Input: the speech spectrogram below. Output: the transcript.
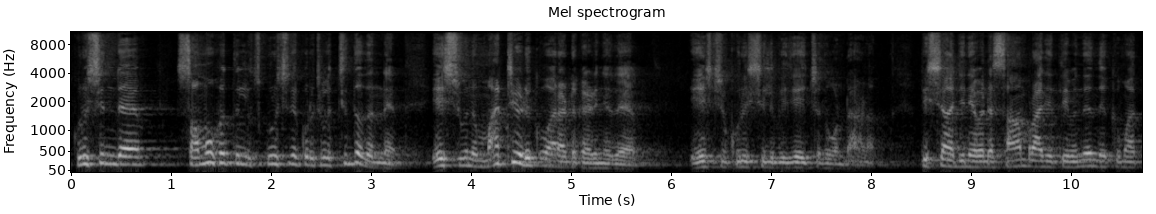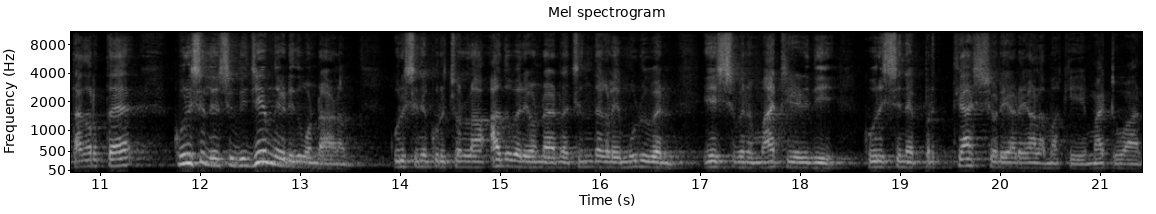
കുരിശിന്റെ സമൂഹത്തിൽ കുരിശിനെ കുറിച്ചുള്ള ചിന്ത തന്നെ യേശുവിന് മാറ്റിയെടുക്കുവാനായിട്ട് കഴിഞ്ഞത് യേശു കുരിശിൽ വിജയിച്ചത് കൊണ്ടാണ്. പിശാചിനെ അവന്റെ സാമ്രാജ്യത്തെയും എന്നേക്കുമായി തകർത്ത് കുരിശിൽ യേശു വിജയം നേടിയത് കൊണ്ടാണ്. കുരിശിനെ കുറിച്ചുള്ള അതുവരെ ഉണ്ടായിരുന്ന ചിന്തകളെ മുഴുവൻ യേശുവിന് മാറ്റി എഴുതി കുരിശിനെ പ്രത്യാശയുടെ അടയാളമാക്കി മാറ്റുവാൻ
